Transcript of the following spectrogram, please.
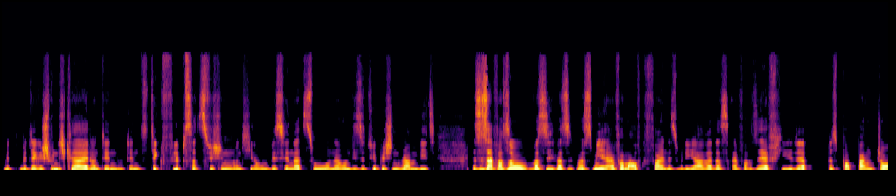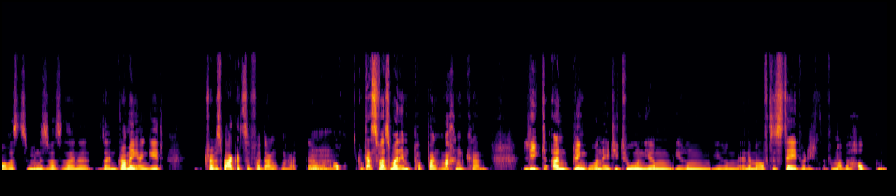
Mit, mit der Geschwindigkeit und den, und den Stick-Flips dazwischen und hier noch ein bisschen dazu, ne, und diese typischen Drumbeats. Das ist einfach so, was, ich- was, was mir einfach mal aufgefallen ist über die Jahre, dass einfach sehr viel der, des Pop-Punk-Genres, zumindest was seine, sein Drumming angeht, Travis Barker zu verdanken hat. Ne? Mhm. Und auch das, was man im Pop-Punk machen kann, liegt an Blink 182 in ihrem, ihrem, ihrem Animal of the State, würde ich einfach mal behaupten.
